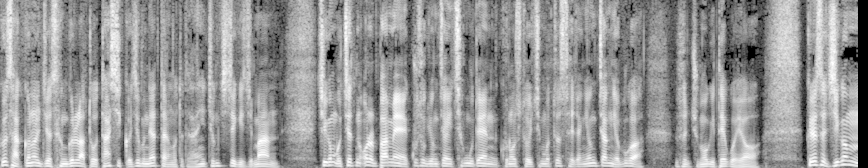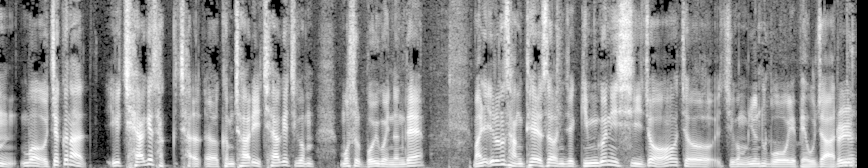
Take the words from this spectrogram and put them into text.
그 사건을 이제 선거를 앞두고 다시 끄집어냈다는 것도 대단히 정치적이지만 지금 어쨌든 오늘 밤에 구속영장이 청구된 그노스 도이치모터스 회장 영장 여부가 우선 주목이 되고요. 그래서 지금 뭐 어쨌거나 이 최악의 사, 차, 어, 검찰이 최악의 지금 모습을 보이고 있는데 만약 이런 상태에서 이제 김건희 씨죠. 저 지금 윤 후보의 배우자를 네.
